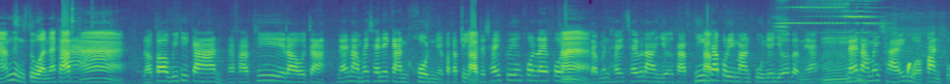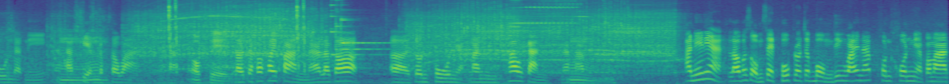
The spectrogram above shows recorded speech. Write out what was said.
น้ำหนึ่งส่วนนะครับอ่า อ่า แล้วก็วิธีการนะครับที่เราจะแนะนำให้ใช้ในการคนเนี่ยปกติครับอาจจะใช้เกลียงคนอะไรคน อ่าแต่มันใช้ใช้เวลาเยอะครับ ยิ่งครับถ้าปริมาณปูนเยอะๆแบบเนี้ยอืมแนะนำให้ใช้หัวปั่นปูนแบบนี้นะครับอืม เสียบกับสว่านนะครับโอเคเราจะค่อยๆปั่นนะแล้วก็เอ่อจนปูนเนี่ยมันเข้ากันนะครับ อืม อันนี้เนี่ยเราผสมเสร็จปุ๊บเราจะบ่มทิ้งไว้นะคนๆเนี่ยประมาณ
